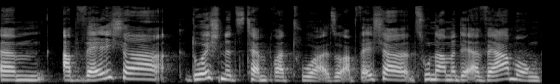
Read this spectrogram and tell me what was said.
ähm, ab welcher Durchschnittstemperatur, also ab welcher Zunahme der Erwärmung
